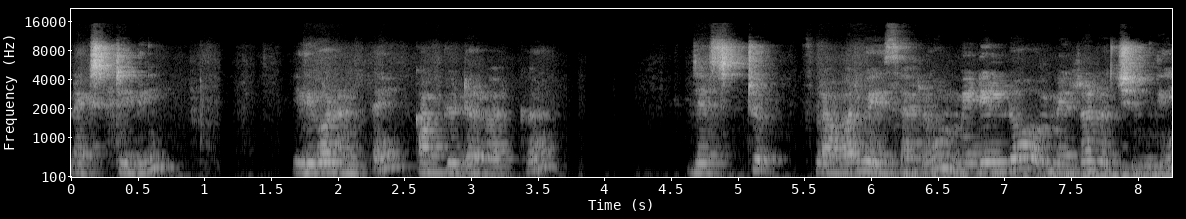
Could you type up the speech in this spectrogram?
నెక్స్ట్ ఇది. ఇది కూడా అంటే కంప్యూటర్ వర్క్. జస్ట్ ఫ్లవర్ వేశారు. మిడిల్లో మిర్రర్ వచ్చింది.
